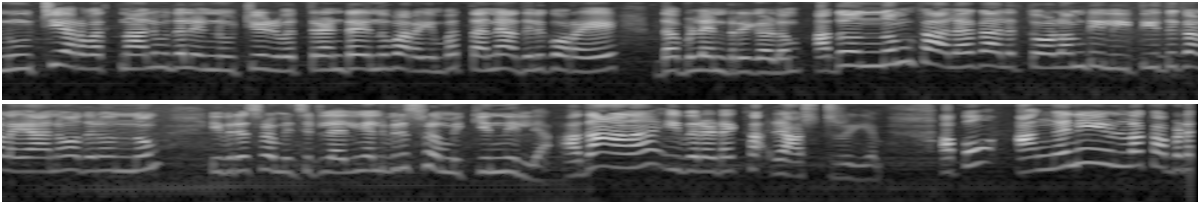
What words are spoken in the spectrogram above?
എണ്ണൂറ്റി അറുപത്തിനാല് മുതൽ എണ്ണൂറ്റി എഴുപത്തിരണ്ട് എന്ന് പറയുമ്പോൾ തന്നെ അതിൽ കുറേ ഡബിൾ എൻട്രികളും അതൊന്നും കാലാകാലത്തോളം ഡിലീറ്റ് ചെയ്ത് കളയാനോ അതിനൊന്നും ഇവർ ശ്രമിച്ചിട്ടില്ല അല്ലെങ്കിൽ ഇവർ ശ്രമിക്കുന്നില്ല. അതാണ് ഇവരുടെ രാഷ്ട്രീയം. അപ്പോൾ അങ്ങനെയുള്ള കപട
